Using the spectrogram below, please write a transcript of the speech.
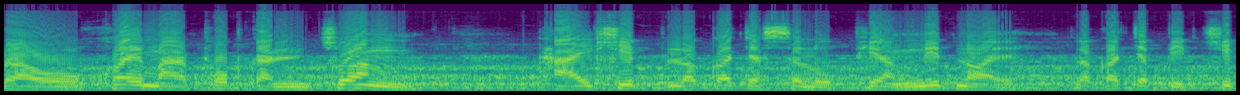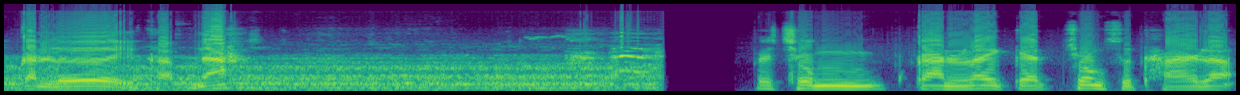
เราค่อยมาพบกันช่วงท้ายคลิป แล้วก็จะสรุปเพียงนิดหน่อย แล้วก็จะปิดคลิปกันเลยครับนะ ไปชมการไล่แก๊สช่วงสุดท้ายแล้ว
